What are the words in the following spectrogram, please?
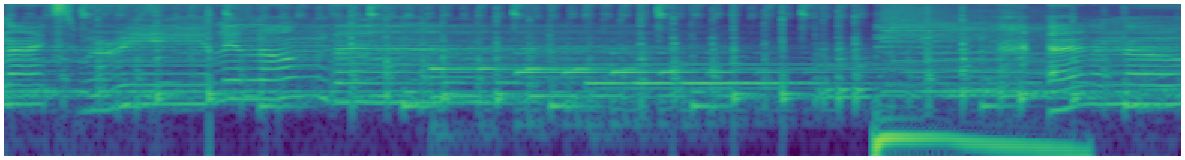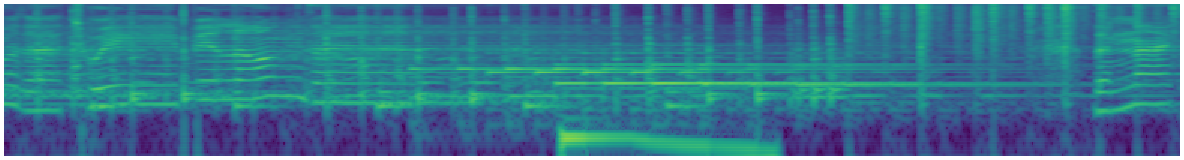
nights were really long then. And I know that we belong there. The nights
